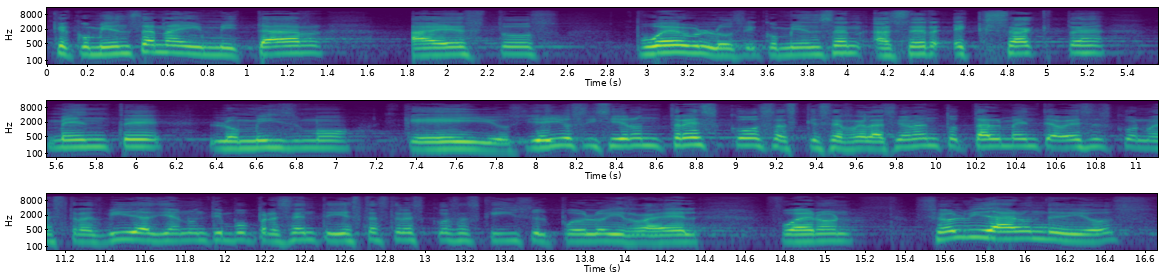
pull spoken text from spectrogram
que comienzan a imitar a estos pueblos y comienzan a hacer exactamente lo mismo que ellos. Y ellos hicieron tres cosas que se relacionan totalmente a veces con nuestras vidas ya en un tiempo presente. Y estas tres cosas que hizo el pueblo de Israel fueron, se olvidaron de Dios,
